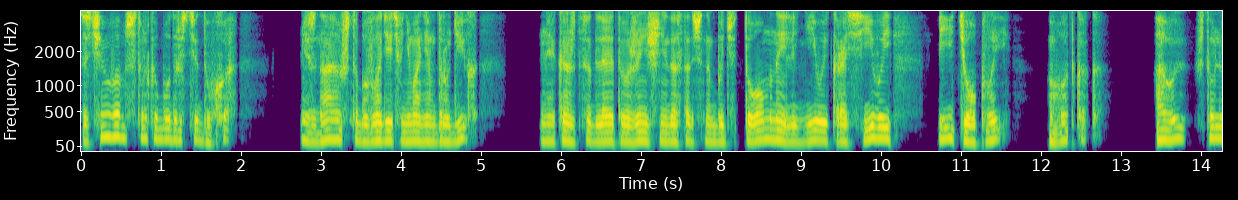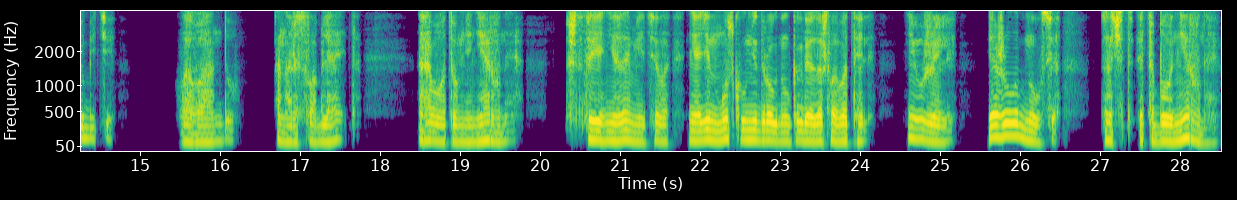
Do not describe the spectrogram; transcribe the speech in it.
Зачем вам столько бодрости духа? Не знаю, чтобы владеть вниманием других. Мне кажется, для этого женщине достаточно быть томной, ленивой, красивой и теплой. Вот как. А вы что любите? Лаванду. Она расслабляет. Работа у меня нервная. Что-то я не заметила. Ни один мускул не дрогнул, когда я зашла в отель. Неужели? Я же улыбнулся. Значит, это было нервное?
